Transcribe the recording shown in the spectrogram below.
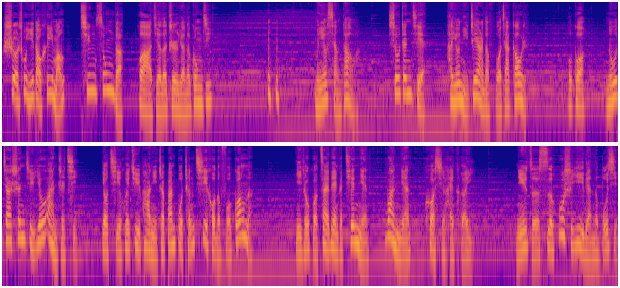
射出一道黑芒，轻松的化解了志远的攻击。哼哼，没有想到啊，修真界还有你这样的佛家高人。不过，奴家身具幽暗之气。又岂会惧怕你这般不成气候的佛光呢？你如果再练个千年万年，或许还可以。女子似乎是一脸的不屑。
